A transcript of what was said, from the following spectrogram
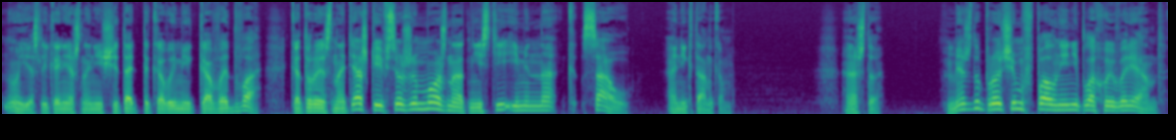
Ну, если, конечно, не считать таковыми КВ-2, которые с натяжкой все же можно отнести именно к САУ, а не к танкам. А что? Между прочим, вполне неплохой вариант.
